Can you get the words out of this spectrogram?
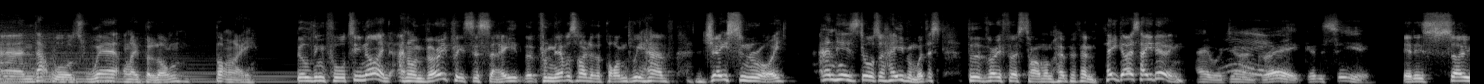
And that was Where I Belong by Building 429. And I'm very pleased to say that from the other side of the pond, we have Jason Roy and his daughter Haven with us for the very first time on Hope FM. Hey guys, how you doing? Hey, we're doing hey. great. Good to see you. It is so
